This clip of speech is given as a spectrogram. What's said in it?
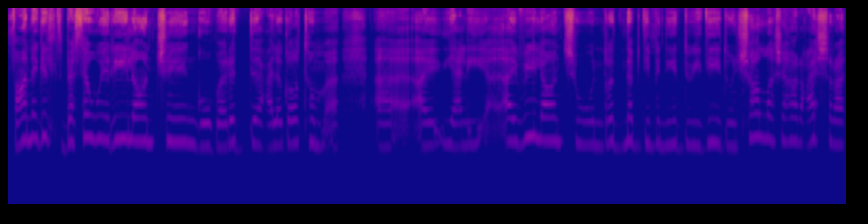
فأنا قلت بسوي relaunching وبرد على قولتهم آه، آه، يعني I relaunch ونرد نبدي من يديد وجديد وإن شاء الله شهر عشرة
